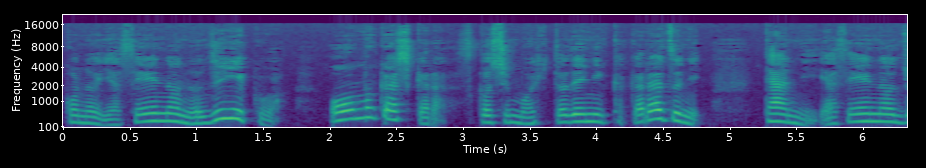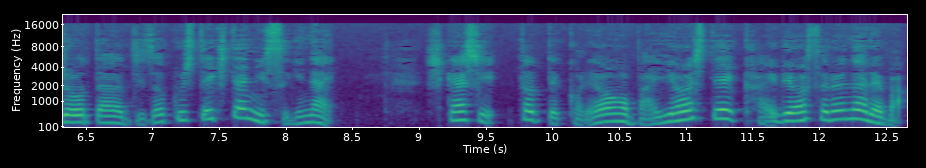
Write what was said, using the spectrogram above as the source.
この野生の野地菊は大昔から少しも人手にかからずに単に野生の状態を持続してきたに過ぎない。しかし、取ってこれを培養して改良するなれば、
